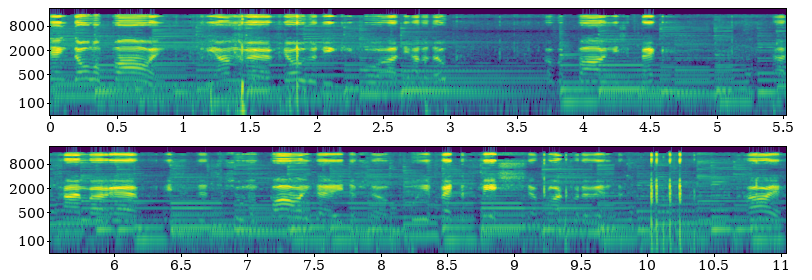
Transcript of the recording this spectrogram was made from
denk dol paling. Die andere eh, grote die ik hiervoor had, die had het ook. Ook een paling in zijn bek. Nou, schijnbaar eh, is het het seizoen om paling te eten ofzo. Goede vette vis, eh, vlak voor de winter. Ah, Ga je.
